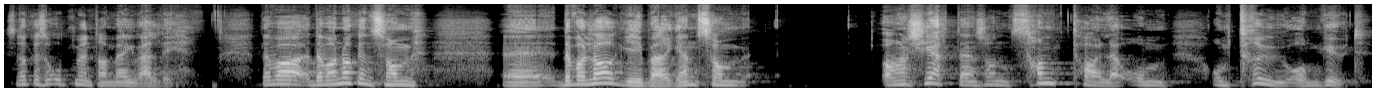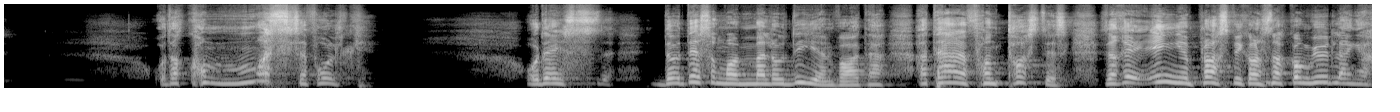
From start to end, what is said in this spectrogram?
Så noe som oppmuntrer meg veldig. Det var, det var noen som eh, Det var laget i Bergen som arrangerte en sånn samtale om, om tru og om Gud. Og det kom masse folk. Og det, det, det som var melodien, var at, at dette er fantastisk. Det er ingen plass vi kan snakke om Gud lenger.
